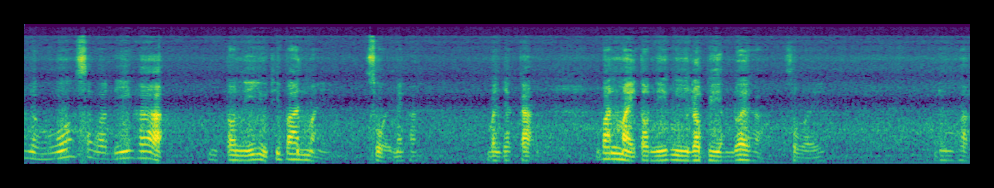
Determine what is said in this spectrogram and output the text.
ฮัลโหล สวัสดีค่ะ ตอนนี้อยู่ที่บ้านใหม่ สวยไหมคะ บรรยากาศ บ้านใหม่ตอนนี้มีระเบียงด้วยค่ะ สวย ดูค่ะ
